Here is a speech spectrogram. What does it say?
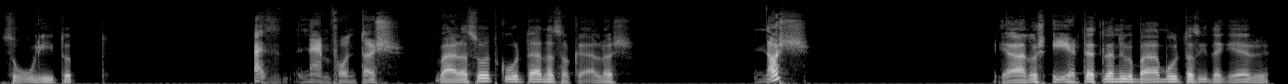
szólított. Ez nem fontos, válaszolt kurtán a szakállas. Nos? János értetlenül bámult az idegenre.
